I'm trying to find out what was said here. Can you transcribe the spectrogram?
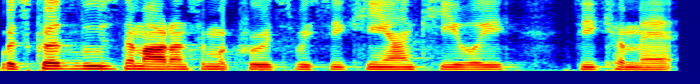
which could lose them out on some recruits. We see Keon Keeley decommit.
